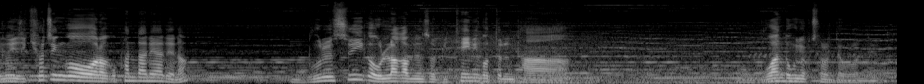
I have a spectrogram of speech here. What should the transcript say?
이건 이제 켜진 거라고 판단해야 되나? 물 수위가 올라가면서 밑에 있는 것들은 다 어, 무한 동력처럼 되어버렸네요.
